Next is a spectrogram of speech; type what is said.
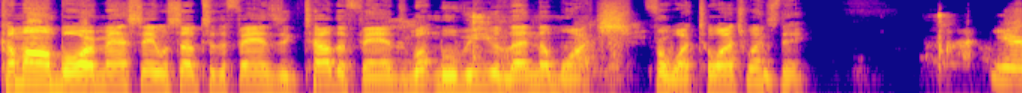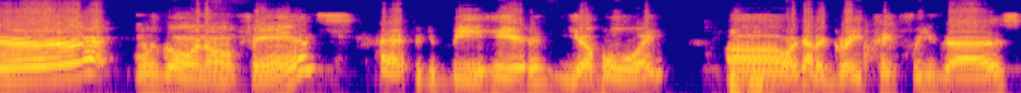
come on board, man. Say what's up to the fans and tell the fans what movie you're letting them watch for What to Watch Wednesday. Yeah, what's going on, fans? Happy to be here, ya boy. Uh, I got a great pick for you guys.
